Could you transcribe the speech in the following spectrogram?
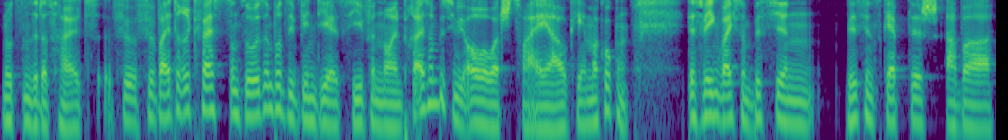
nutzen sie das halt für, für weitere Quests und so ist im Prinzip wie ein DLC für einen neuen Preis, ein bisschen wie Overwatch 2, ja, okay, mal gucken. Deswegen war ich so ein bisschen, bisschen skeptisch, aber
